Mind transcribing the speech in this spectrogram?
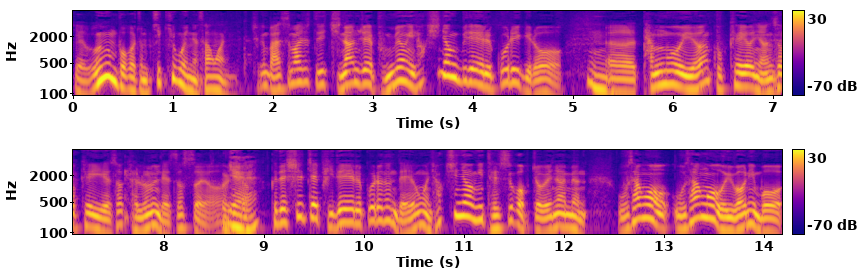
이제 의문보가 좀 찍히고 있는 상황입니다. 지금 말씀하셨듯이 지난주에 분명히 혁신형 비대위를 꾸리기로 음. 어, 당무의원, 국회의원 연석회의에서 결론을 냈었어요. 그렇죠. 예. 근데 실제 비대위를 꾸려는 내용은 혁신형이 될 수가 없죠. 왜냐하면 우상호 우상호 의원이 뭐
